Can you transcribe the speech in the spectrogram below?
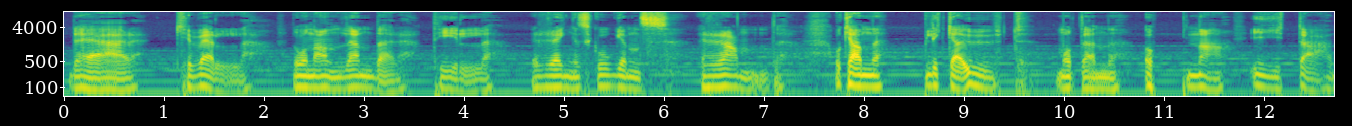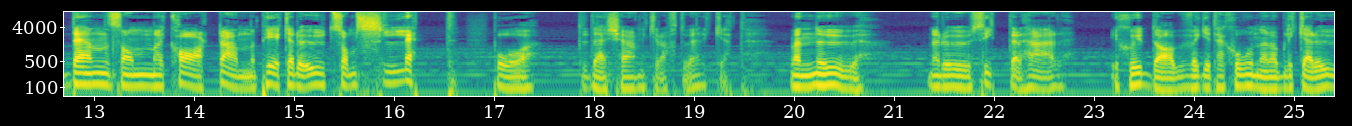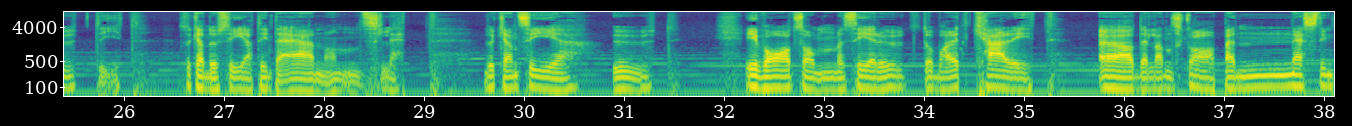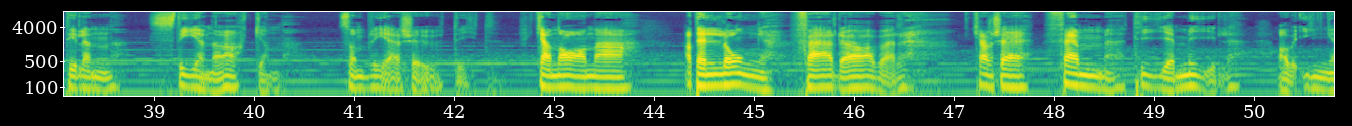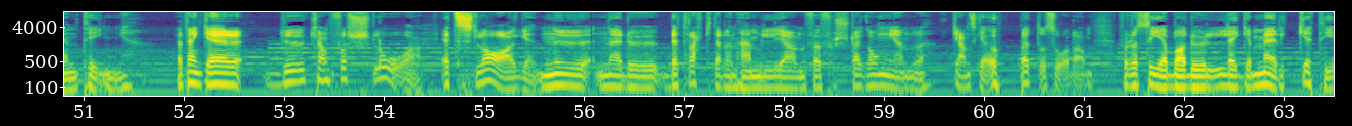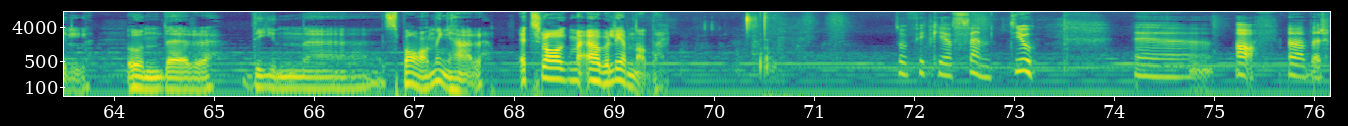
Det är kväll då hon anländer till regnskogens rand och kan blicka ut mot den öppna yta. Den som kartan pekade ut som slätt på det där kärnkraftverket. Men nu när du sitter här i skydd av vegetationen och blickar ut dit så kan du se att det inte är någon slätt. Du kan se ut i vad som ser ut då bara ett kargt ödelandskap, en nästintill en stenöken som brer sig ut dit. Kan ana att det är en lång färd över, kanske 5-10 mil av ingenting. Jag tänker du kan få slå ett slag nu när du betraktar den här miljön för första gången ganska öppet och sådant för att se vad du lägger märke till under din eh, spaning här. Ett slag med överlevnad. Då fick jag 50. Eh, ja, över.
